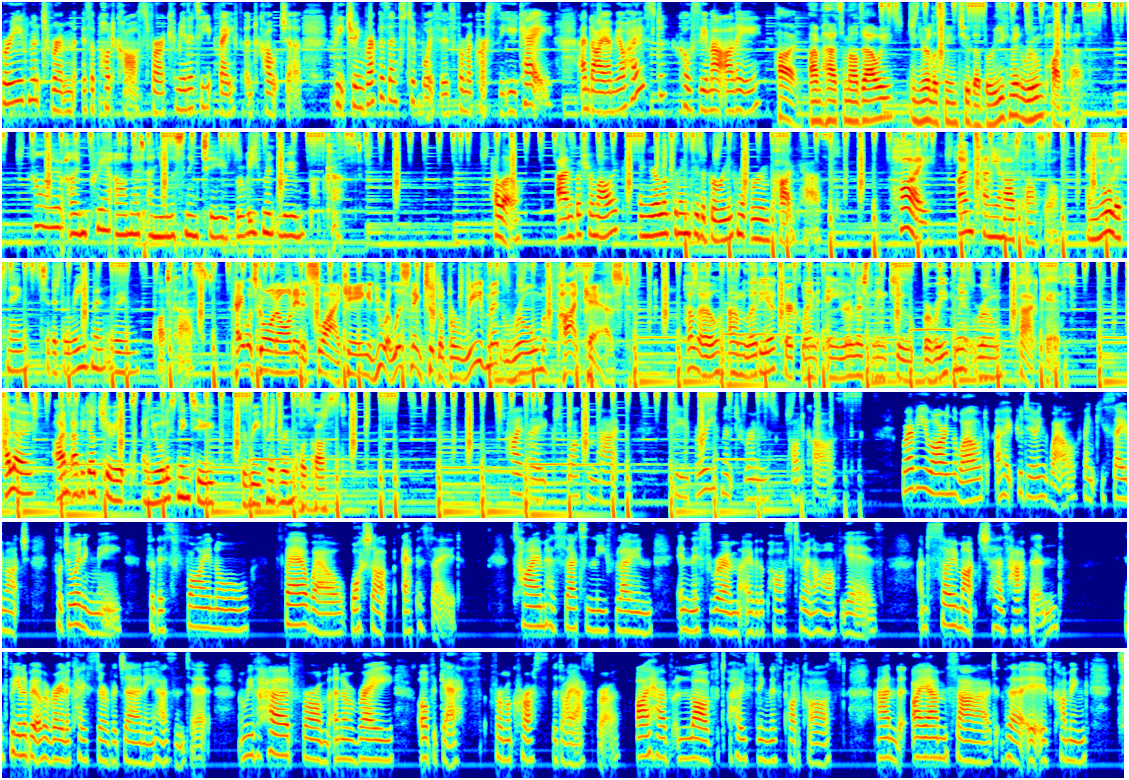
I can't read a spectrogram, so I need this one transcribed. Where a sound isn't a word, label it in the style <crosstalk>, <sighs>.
Bereavement Room is a podcast for our community, faith, and culture, featuring representative voices from across the UK. And I am your host, Kolsima Ali. Hi, I'm Hatem Al Dawi, and you're listening to the Bereavement Room podcast. Hello, I'm Priya Ahmed, and you're listening to Bereavement Room podcast. Hello, I'm Bushra Malik, and you're listening to the Bereavement Room podcast. Hi, I'm Tanya Hardcastle, and you're listening to the Bereavement Room podcast. Hey, what's going on? It is Sly King, and you are listening to the Bereavement Room podcast. Hello, I'm Lydia Kirkland, and you're listening to Bereavement Room podcast. Hello, I'm Abigail Chewett, and you're listening to Bereavement Room podcast. Hi, folks, welcome back to Bereavement Room podcast. Wherever you are in the world, I hope you're doing well. Thank you so much for joining me for this final farewell wash up episode. Time has certainly flown in this room over the past two and a half years, and so much has happened. It's been a bit of a roller coaster of a journey, hasn't it? And we've heard from an array of guests from across the diaspora. I have loved hosting this podcast, and I am sad that it is coming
